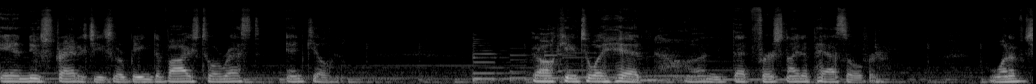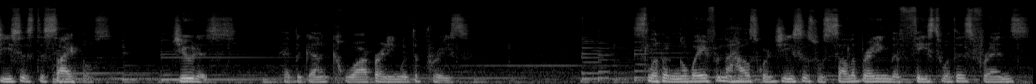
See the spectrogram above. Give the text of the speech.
and new strategies were being devised to arrest and kill him. It all came to a head on that first night of Passover. One of Jesus' disciples, Judas, had begun cooperating with the priests. Slipping away from the house where Jesus was celebrating the feast with his friends,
